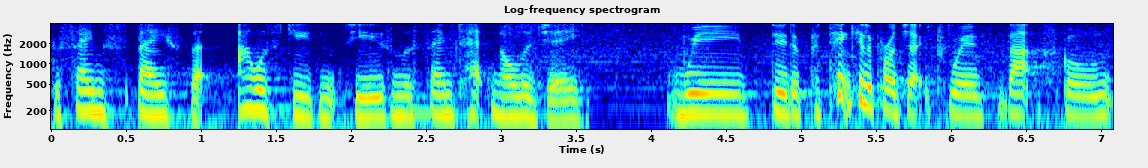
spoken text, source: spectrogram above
the same space that our students use and the same technology. We did a particular project with that school,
